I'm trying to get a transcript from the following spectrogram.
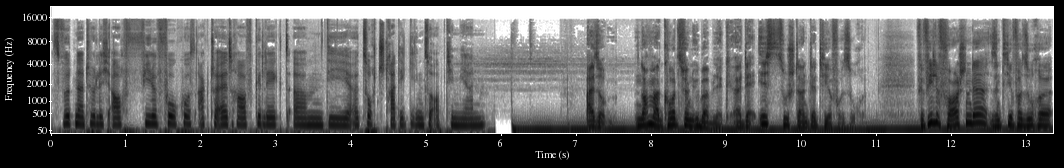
es wird natürlich auch viel Fokus aktuell drauf gelegt, ähm, die Zuchtstrategien zu optimieren. Also, nochmal kurz für einen Überblick. Äh, der Ist-Zustand der Tierversuche. Für viele Forschende sind Tierversuche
